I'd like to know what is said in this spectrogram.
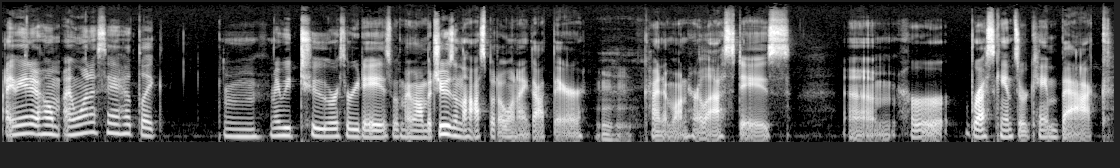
I made it home. I want to say I had like mm, maybe two or three days with my mom, but she was in the hospital when I got there, mm-hmm. kind of on her last days. Um, her breast cancer came back.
